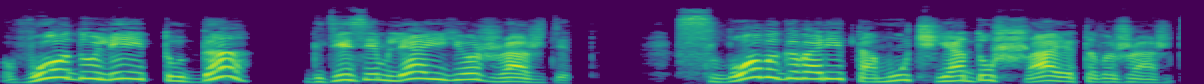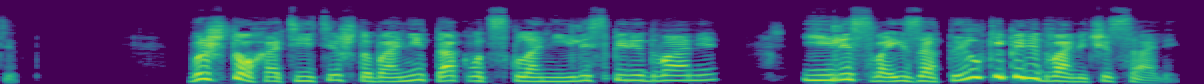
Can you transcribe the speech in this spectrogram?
Воду лей туда, где земля ее жаждет. Слово говори тому, чья душа этого жаждет. Вы что, хотите, чтобы они так вот склонились перед вами? Или свои затылки перед вами чесали?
